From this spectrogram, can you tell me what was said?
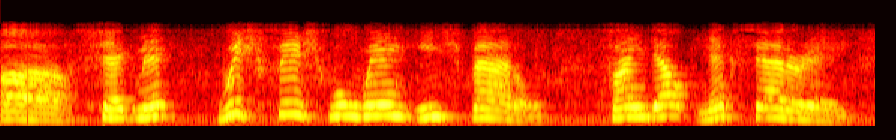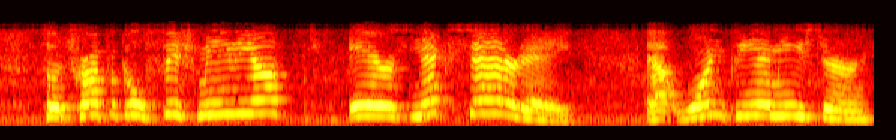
uh, segment. Which fish will win each battle? Find out next Saturday. So Tropical Fish Mania airs next Saturday at 1 p.m. Eastern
